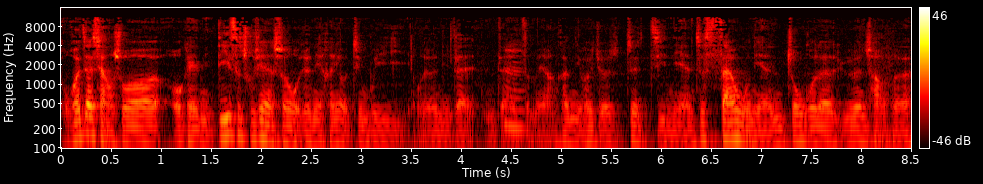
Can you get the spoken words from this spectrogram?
我会在想说，OK，你第一次出现的时候，我觉得你很有进步意义，我觉得你在你在怎么样？可能你会觉得这几年这三五年中国的舆论场合，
